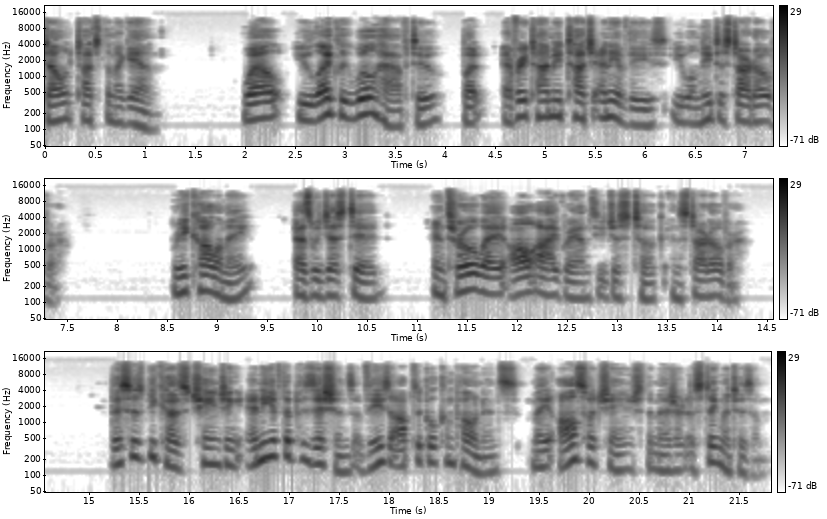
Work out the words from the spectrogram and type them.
Don't touch them again. Well, you likely will have to, but every time you touch any of these, you will need to start over. Recollimate, as we just did, and throw away all I-grams you just took and start over. This is because changing any of the positions of these optical components may also change the measured astigmatism.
